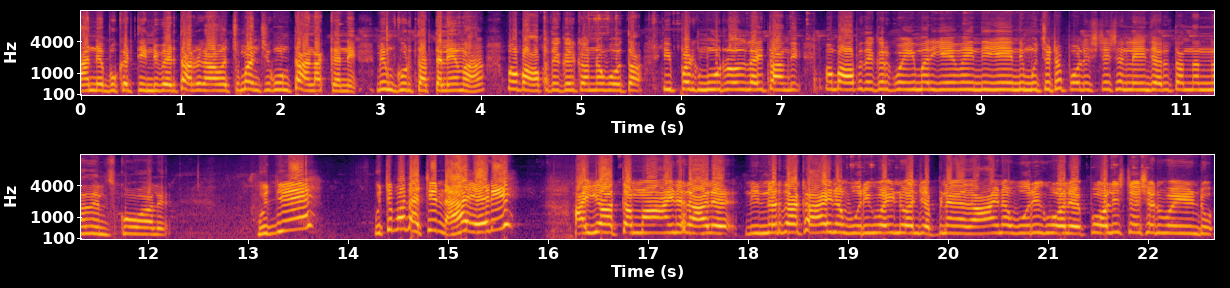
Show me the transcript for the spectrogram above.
ఆనే బుక్కటి తిండి పెడతారు కావచ్చు మంచిగా ఉంటాను అక్కడనే. మేము గుర్తత్తలేమా? మా బాప దగ్గరికి అన్న పోతా. ఇప్పటికి మూడు రోజులు అవుతుంది మా బాప దగ్గరికి పోయి మరి ఏమైంది ఏంది? ముచ్చట పోలీస్ స్టేషన్లో ఏం జరుగుతుందన్న తెలుసుకోవాలి. బుజ్జి ఉచ్చిపోతే వచ్చిందా? ఏడి? అయ్యో అత్తమ్మ ఆయన రాలే. నిన్నటి దాకా ఆయన ఊరికి పోయిండు అని చెప్పిన కదా ఆయన ఊరికి పోలే. పోలీస్ స్టేషన్ పోయిండు.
